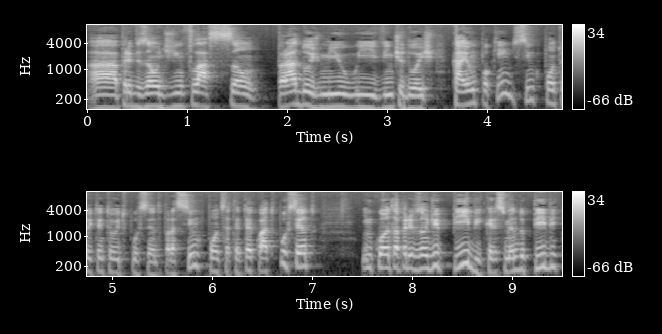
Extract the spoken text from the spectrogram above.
a previsão de inflação para 2022 caiu um pouquinho, de 5,88% para 5,74%, enquanto a previsão de PIB, crescimento do PIB,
